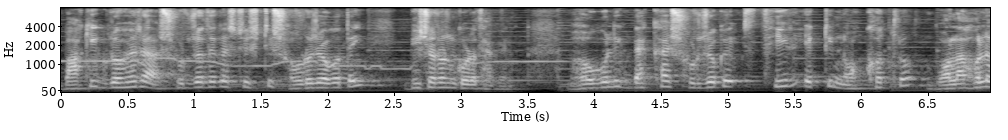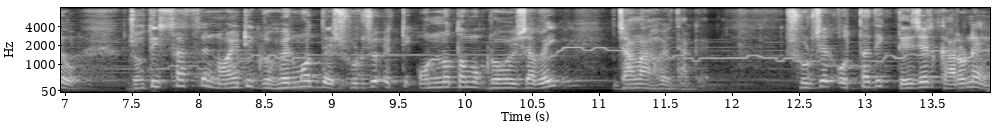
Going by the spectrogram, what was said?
বাকি গ্রহেরা সূর্য থেকে সৃষ্টি সৌরজগতেই বিচরণ করে থাকেন। ভৌগোলিক ব্যাখ্যায় সূর্যকে স্থির একটি নক্ষত্র বলা হলেও জ্যোতিষশাস্ত্রে নয়টি গ্রহের মধ্যে সূর্য একটি অন্যতম গ্রহ হিসাবেই জানা হয়ে থাকে। সূর্যের অত্যাধিক তেজের কারণে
